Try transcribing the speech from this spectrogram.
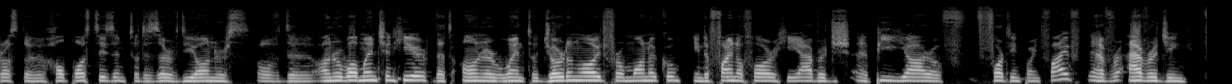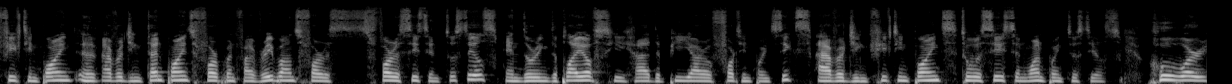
across the whole postseason to deserve the honors of the honorable mention here. That honor went to Jordan Loyd from Monaco. In the Final Four, he averaged a PER of 14.5, averaging 15 point, uh, averaging 10 points, 4.5 rebounds, four, four assists, and two steals. And during the playoffs, he had a PER of 14.6, averaging 15 points, two assists, and 1.2 steals. Who were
